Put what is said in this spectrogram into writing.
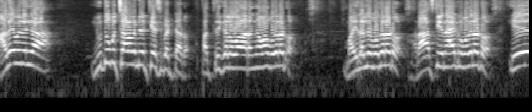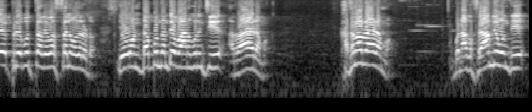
అదేవిధంగా యూట్యూబ్ ఛానల్ మీద కేసు పెట్టాడు. పత్రికల రంగం వదలడు. మహిళల్ని వదలడు. రాజకీయ నాయకులు వదలడు. ఏ ప్రభుత్వ వ్యవస్థని వదలడు. ఏమైనా డబ్బు ఉందంటే వాని గురించి రాయడము కథనాలు రాయడము ఇప్పుడు నాకు ఫ్యామిలీ ఉంది.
